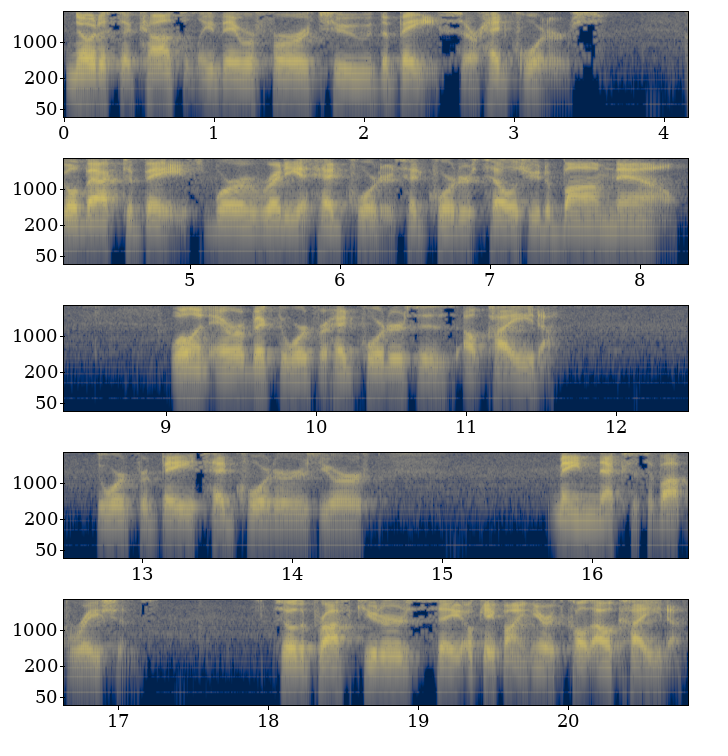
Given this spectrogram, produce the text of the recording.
notice that constantly they refer to the base or headquarters. Go back to base. We're already at headquarters. Headquarters tells you to bomb now. Well, in Arabic, the word for headquarters is Al Qaeda. The word for base, headquarters, your main nexus of operations. So the prosecutors say, okay, fine, here, it's called Al Qaeda.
